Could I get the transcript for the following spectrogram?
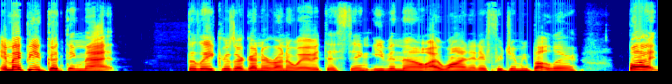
it might be a good thing that the Lakers are going to run away with this thing, even though I wanted it for Jimmy Butler. But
